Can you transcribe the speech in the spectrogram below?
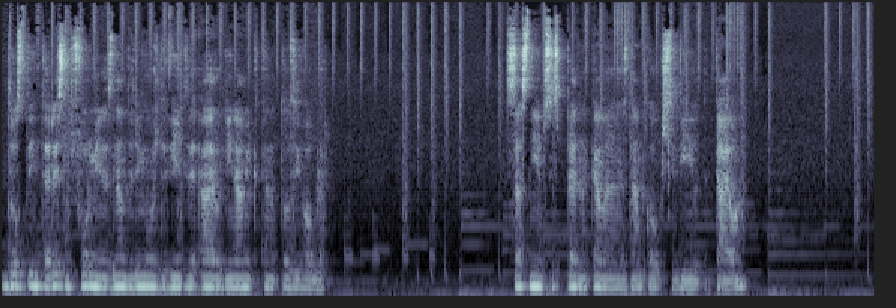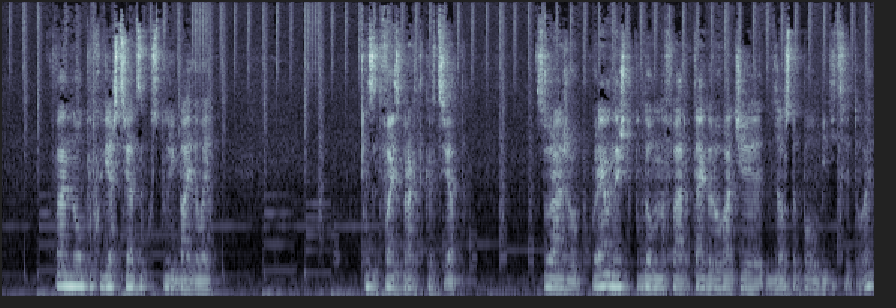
доста интересни форми. Не знам дали може да видите аеродинамиката на този воблер. Сега снимам с предна камера, не знам колко ще се види от детайла. Това е много подходящ цвят за костури, by the way. Затова избрах такъв цвят. С оранжево покорено, нещо подобно на Fire Tiger, обаче е доста по-убити цветове.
